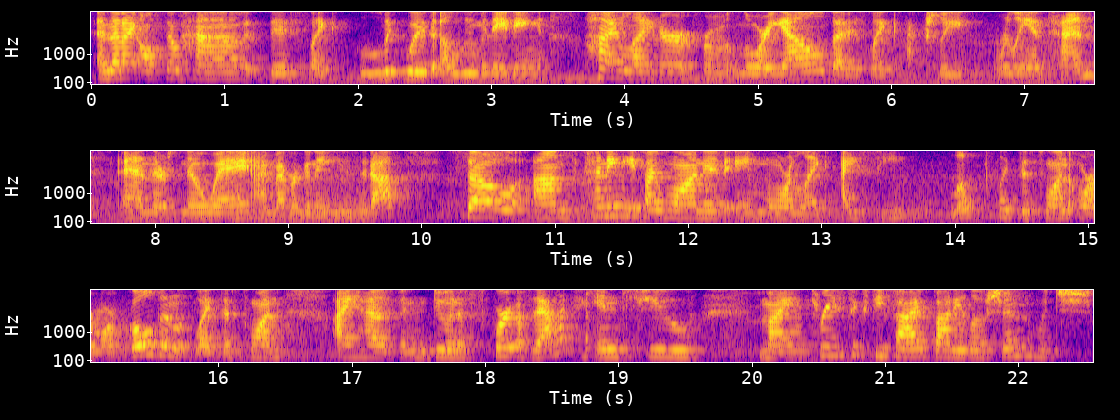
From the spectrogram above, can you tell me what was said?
And then I also have this like liquid illuminating highlighter from L'Oreal that is like actually really intense and there's no way I'm ever gonna use it up. So um, depending if I wanted a more like icy look like this one or a more golden look like this one, I have been doing a squirt of that into my 365 body lotion, which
